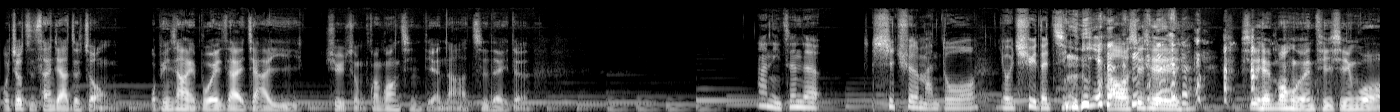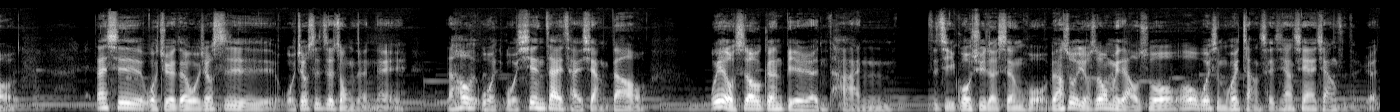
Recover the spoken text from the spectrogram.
我就只参加这种，我平常也不会在嘉义去什么观光景点啊之类的。那你真的失去了蛮多有趣的经验。好，谢谢谢谢梦文提醒我。但是我觉得我就是我就是这种人呢、然后我我现在才想到，我有时候跟别人谈自己过去的生活，比方说有时候我们聊说，哦，为什么会长成像现在这样子的人？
